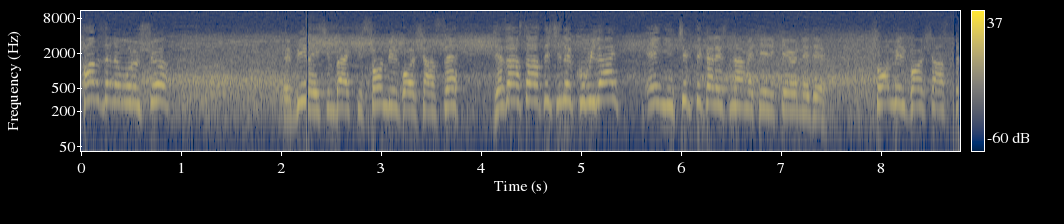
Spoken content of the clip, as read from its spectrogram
Hamza'nın vuruşu. Ve bir için belki son bir gol şansı. Ceza sahası içinde Kubilay. Engin çıktı kalesinden ve tehlikeye önledi. Son bir gol şansı.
